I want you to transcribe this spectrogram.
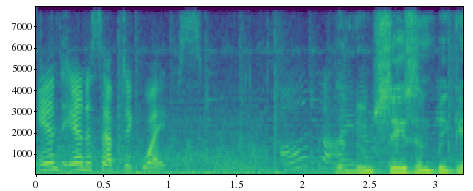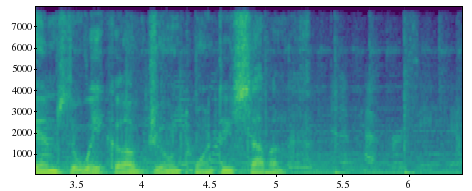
and antiseptic wipes. The new season begins the week of June 27th. in a pet first aid kit.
